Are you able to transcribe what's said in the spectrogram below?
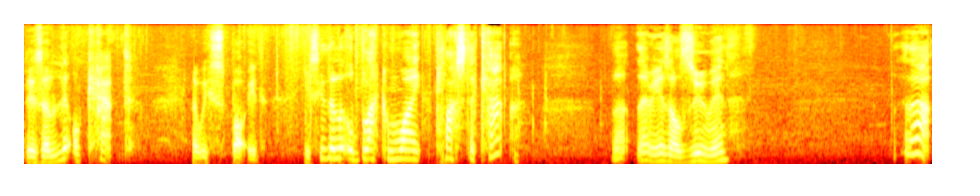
There's a little cat that we spotted. You see the little black and white plaster cat? That, there he is, I'll zoom in. Look at that.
